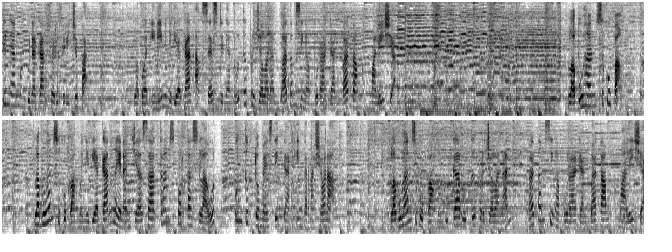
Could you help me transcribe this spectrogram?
dengan menggunakan feri-feri cepat. Pelabuhan ini menyediakan akses dengan rute perjalanan Batam Singapura dan Batam Malaysia. Pelabuhan Sekupang Pelabuhan Sekupang menyediakan layanan jasa transportasi laut untuk domestik dan internasional. Pelabuhan Sekupang membuka rute perjalanan Batam Singapura dan Batam Malaysia.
